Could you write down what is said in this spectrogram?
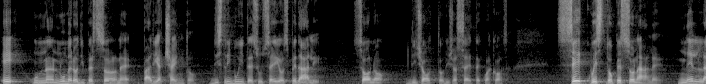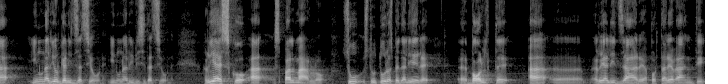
e un numero di persone pari a 100 distribuite su sei ospedali sono 18, 17 e qualcosa. Se questo personale nella in una riorganizzazizione, in una rivisitazione, riesco a spalmarlo su strutture ospedaliere eh, volte a eh, realizzare, a portare avanti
